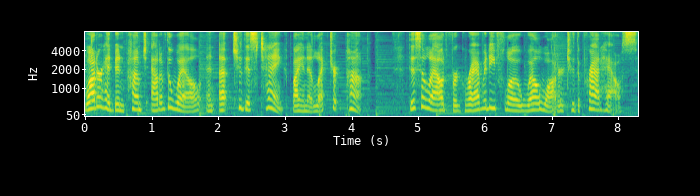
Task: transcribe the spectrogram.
water had been pumped out of the well and up to this tank by an electric pump. This allowed for gravity flow well water to the Pratt House.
